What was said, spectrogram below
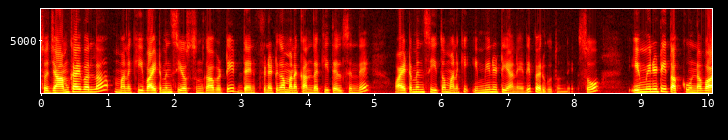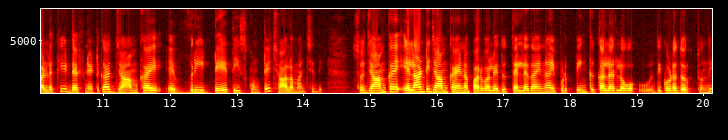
సో జామకాయ వల్ల మనకి వైటమిన్ సి వస్తుంది కాబట్టి డెఫినెట్గా మనకు అందరికీ తెలిసిందే వైటమిన్ సితో మనకి ఇమ్యూనిటీ అనేది పెరుగుతుంది. సో ఇమ్యూనిటీ తక్కువ ఉన్న వాళ్ళకి డెఫినెట్గా జామకాయ ఎవ్రీ డే తీసుకుంటే చాలా మంచిది. సో జామకాయ ఎలాంటి జామకాయ అయినా పర్వాలేదు తెల్లదైనా. ఇప్పుడు పింక్ కలర్లో ఇది కూడా దొరుకుతుంది.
